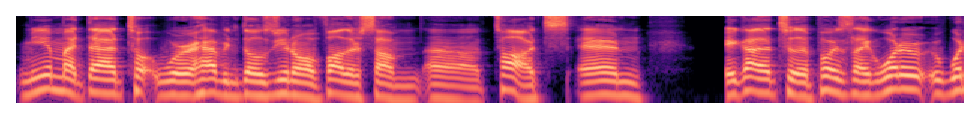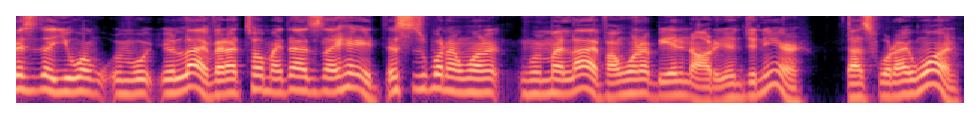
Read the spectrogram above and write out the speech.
me and my dad were having those, you know, father son uh, talks, and it got to the point. It's like, what are what is it that you want in your life? And I told my dad, it's like, hey, this is what I want with my life. I want to be an audio engineer. That's what I want.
